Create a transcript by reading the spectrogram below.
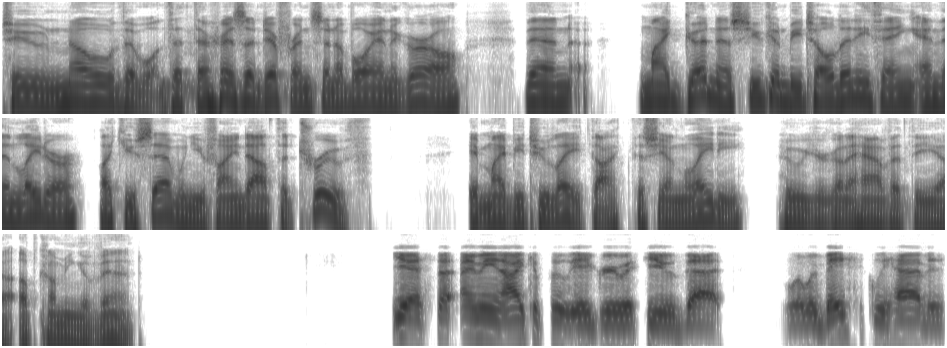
to know that that there is a difference in a boy and a girl then my goodness, you can be told anything. And then later, like you said, when you find out the truth, it might be too late, like this young lady who you're going to have at the uh, upcoming event. Yes, I mean, I completely agree with you that what we basically have is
